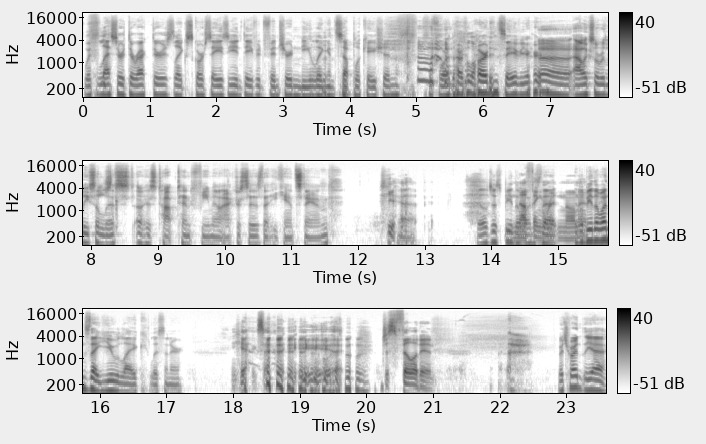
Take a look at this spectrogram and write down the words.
with lesser directors like Scorsese and David Fincher kneeling in supplication before our Lord and Savior. Uh, Alex will release a list of his top ten female actresses that he can't stand. yeah. Yeah. It'll just be the Nothing ones that written on it'll it. be the ones that you like, listener. Yeah, exactly. just fill it in. Which one? Yeah,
